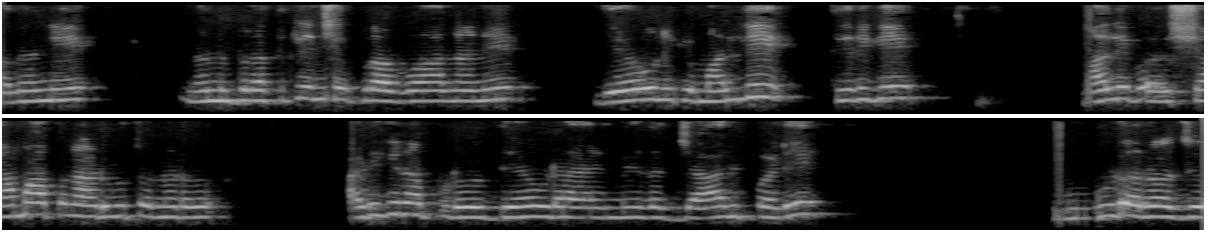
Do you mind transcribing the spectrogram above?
అనని నన్ను బ్రతికించి ప్రభు అనని దేవునికి మళ్ళీ తిరిగి మళ్ళీ క్షమాపణ అడుగుతున్నాడు. అడిగినప్పుడు దేవుడు ఆయన మీద జాలిపడి మూడో రోజు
